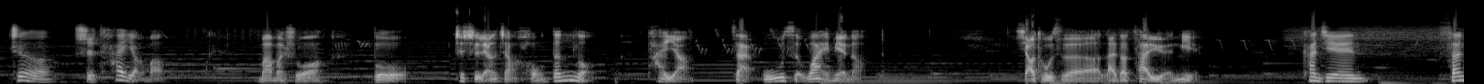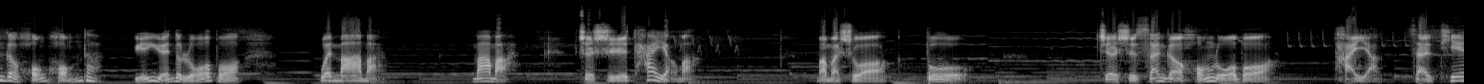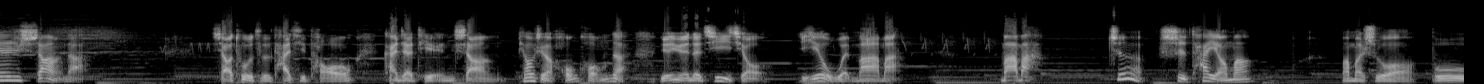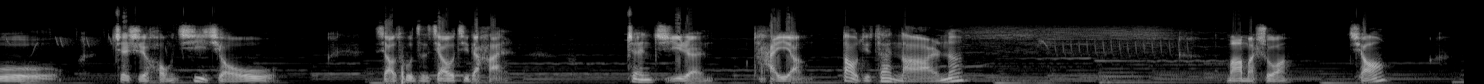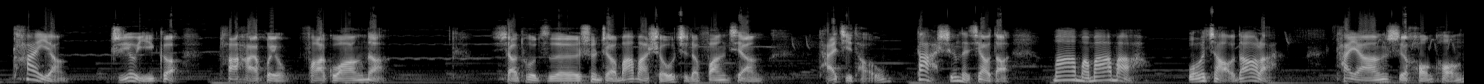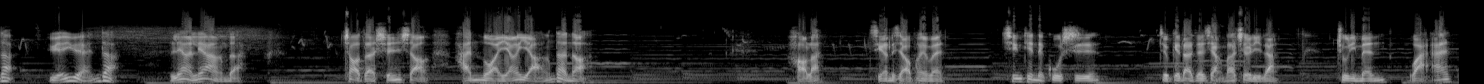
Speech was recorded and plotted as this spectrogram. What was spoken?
这是太阳吗？”妈妈说：“不，这是两盏红灯笼，太阳在屋子外面呢。”小兔子来到菜园里，看见三个红红的、圆圆的萝卜，问妈妈：“妈妈。”这是太阳吗？妈妈说：“不，这是三个红萝卜，太阳在天上呢。”小兔子抬起头，看着天上飘着红红的、圆圆的气球，又问妈妈：“妈妈，这是太阳吗？”妈妈说：“不，这是红气球。”小兔子焦急地喊。真急人！太阳到底在哪儿呢？妈妈说：“瞧，太阳只有一个，它还会发光呢。”小兔子顺着妈妈手指的方向，抬起头，大声的叫道：“妈妈，妈妈，我找到了！太阳是红红的，圆圆的，亮亮的，照在身上还暖洋洋的呢。”好了，亲爱的小朋友们，今天的故事就给大家讲到这里了，祝你们晚安。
